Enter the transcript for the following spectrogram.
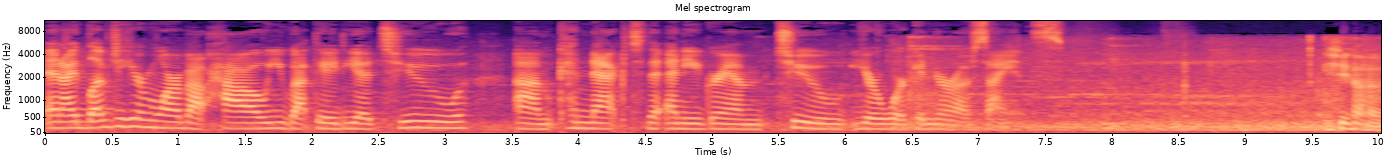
and I'd love to hear more about how you got the idea to um, connect the Enneagram to your work in neuroscience. Yeah,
